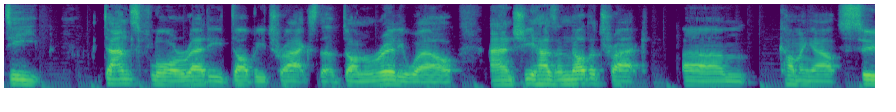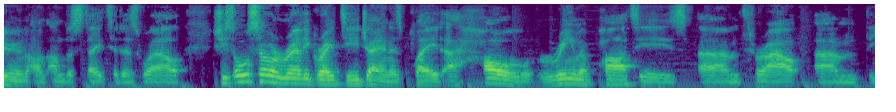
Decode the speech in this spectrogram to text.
deep dance floor ready dubby tracks that have done really well. And she has another track um, coming out soon on Understated as well. She's also a really great DJ and has played a whole ream of parties um, throughout um, the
